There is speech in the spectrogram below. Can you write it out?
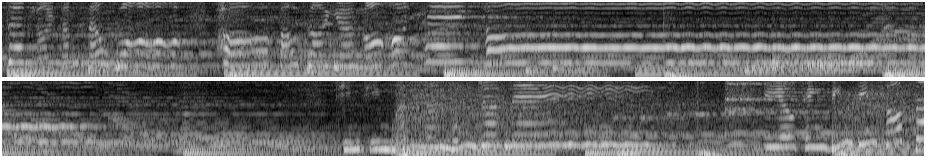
将来怎走过？可否再让我看清楚？甜甜蜜蜜梦着你，柔情点点所心。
